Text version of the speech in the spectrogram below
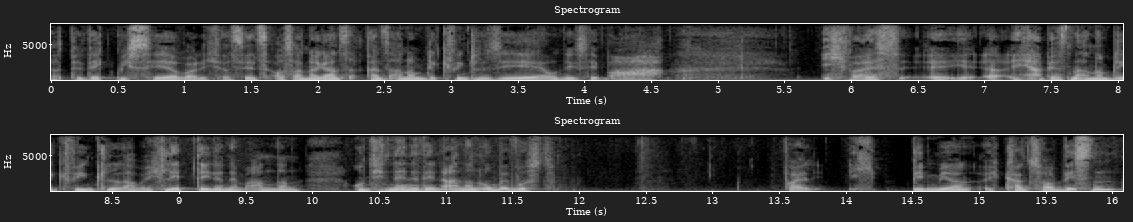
das bewegt mich sehr, weil ich das jetzt aus einer ganz, ganz anderen Blickwinkel sehe und ich sehe, boah, ich weiß, äh, ich habe jetzt einen anderen Blickwinkel, aber ich lebe den in einem anderen und ich nenne den anderen unbewusst. Weil ich bin mir, ich kann zwar wissen,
